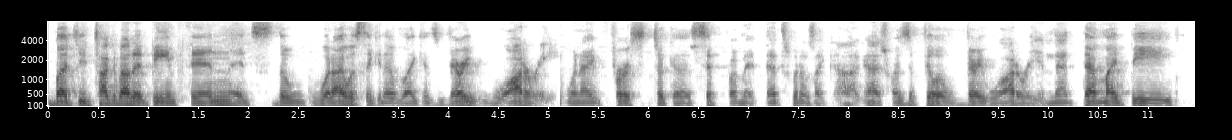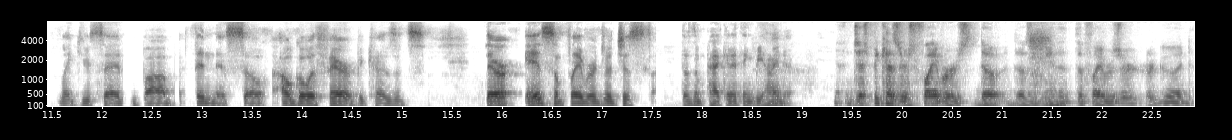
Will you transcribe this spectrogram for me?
but you talked about it being thin. It's the what I was thinking of. Like it's very watery. When I first took a sip from it, that's what I was like. Oh gosh, why does it feel very watery? And that that might be like you said, Bob, thinness. So I'll go with fair because it's there is some flavor, but just doesn't pack anything behind it. just because there's flavors doesn't mean that the flavors are, are good.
